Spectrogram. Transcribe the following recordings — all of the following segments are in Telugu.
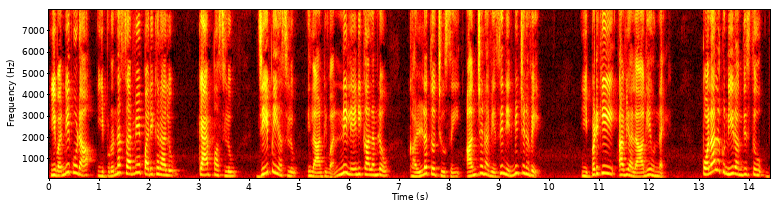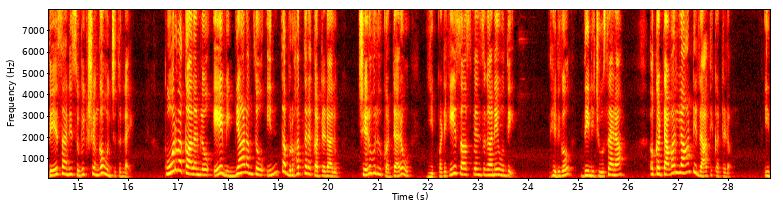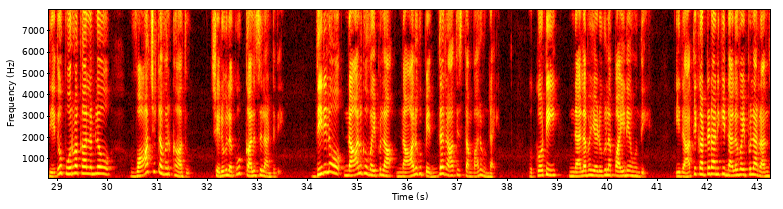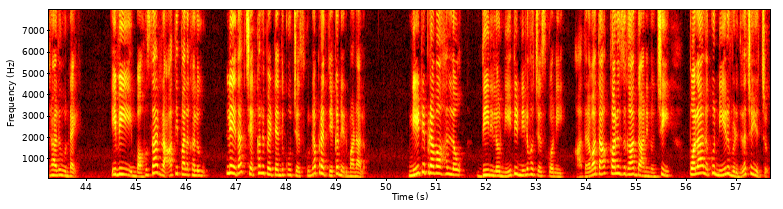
ఇవన్నీ కూడా ఇప్పుడున్న సర్వే పరికరాలు క్యాంపస్లు జీపీఎస్లు ఇలాంటివన్నీ లేని కాలంలో కళ్ళతో చూసి అంచనా వేసి నిర్మించినవే. ఇప్పటికీ అవి అలాగే ఉన్నాయి. పొలాలకు నీరు అందిస్తూ దేశాన్ని సుభిక్షంగా ఉంచుతున్నాయి. పూర్వకాలంలో ఏ విజ్ఞానంతో ఇంత బృహత్తర కట్టడాలు చెరువులు కట్టారో ఇప్పటికీ సస్పెన్స్గానే ఉంది. ఇదిగో దీన్ని చూసారా ఒక టవర్ లాంటి రాతి కట్టడం. ఇదేదో పూర్వకాలంలో వాచ్ టవర్ కాదు చెరువులకు కలుసు లాంటిది. దీనిలో నాలుగు వైపులా నాలుగు పెద్ద రాతి స్తంభాలు ఉన్నాయి. ఒక్కోటి నలభై అడుగుల పైనే ఉంది. ఈ రాతి కట్టడానికి నలువైపులా రంధ్రాలు ఉన్నాయి. ఇవి బహుశా రాతి పలకలు లేదా చెక్కలు పెట్టేందుకు చేసుకున్న ప్రత్యేక నిర్మాణాలు. నీటి ప్రవాహంలో దీనిలో నీటి నిల్వ చేసుకొని ఆ తర్వాత కలుజుగా దాని నుంచి పొలాలకు నీరు విడుదల చేయొచ్చు.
